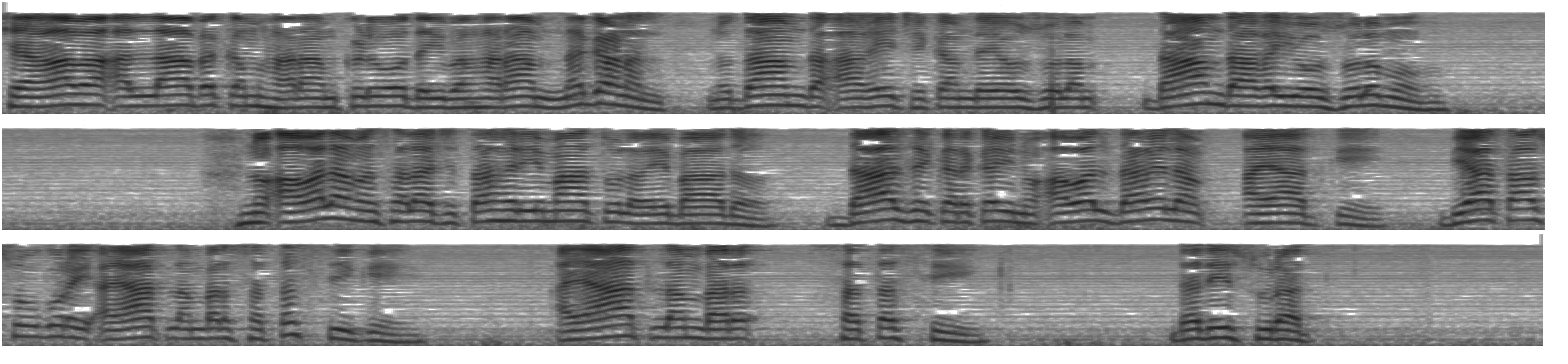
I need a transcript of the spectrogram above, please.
چې هغه الله به کم حرام کړو دی به حرام نه ګڼل نو دام د دا هغه چې کم دی یو ظلم دام دا هغه یو ظلم نو اوله مسله چې تحریمات العباد دا ذکر کین نو اول دا آیات کې بیا تاسو ګورئ آیات نمبر 87 کې آیات نمبر 87 د دې صورت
